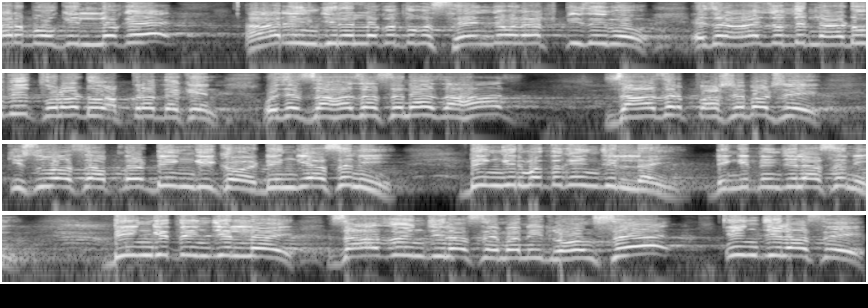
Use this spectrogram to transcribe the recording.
আর বকির লোকে, আর ইঞ্জিনের লোকে তোকে সেন যেমন আটকে যাইব এই যে আয় যদি না ডুবি, তোরা ডুব। আপনারা দেখেন, ওই যে জাহাজ আছে না জাহাজ? জাহাজের পাশে পাশে কিছু আছে, আপনার ডিঙ্গি কয়? ডিঙ্গি আসেনি? ডিঙ্গির মধ্যে ইঞ্জিল নাই? ডিঙ্গিতে ইঞ্জিল আসেনি? ডিঙ্গিতে ইঞ্জিল নাই, জাহাজও ইঞ্জিল আছে মানে লঞ্চে ইঞ্জিল আছে।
